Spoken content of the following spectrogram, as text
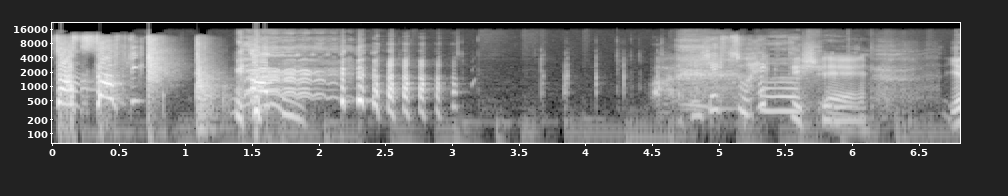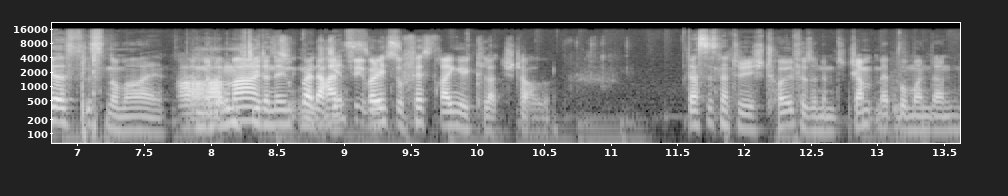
Das darf nicht. Mann! Ah, da bin ich echt so hektisch, ey. Ja, es ist normal. Ah, oben Mann, steht, dann tut meine man, Hand weil ich so fest reingeklatscht habe. Das ist natürlich toll für so eine Jump-Map, wo man dann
